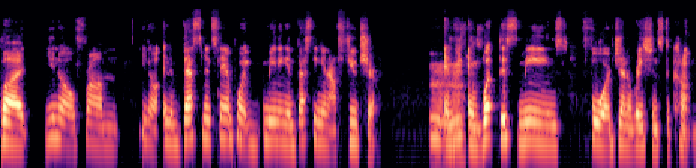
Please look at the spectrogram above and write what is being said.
but you know from you know an investment standpoint meaning investing in our future Mhm. and and what this means for generations to come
